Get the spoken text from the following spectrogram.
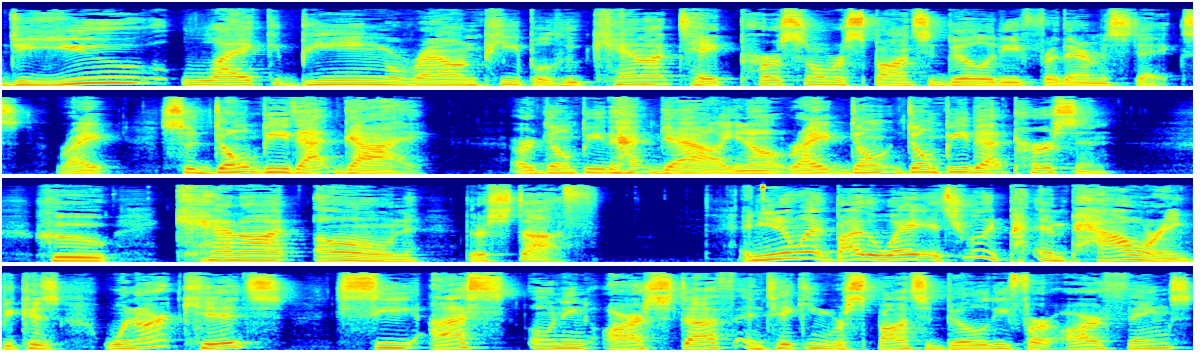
do you like being around people who cannot take personal responsibility for their mistakes, right? So don't be that guy or don't be that gal, you know, right? Don't don't be that person who cannot own their stuff. And you know what? By the way, it's really empowering because when our kids see us owning our stuff and taking responsibility for our things,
